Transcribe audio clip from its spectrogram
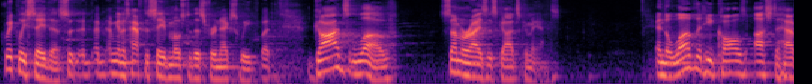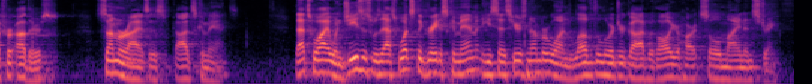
quickly say this. Uh, I'm going to have to save most of this for next week, but God's love summarizes God's commands. And the love that he calls us to have for others summarizes God's commands. That's why when Jesus was asked, What's the greatest commandment? He says, Here's number one love the Lord your God with all your heart, soul, mind, and strength.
